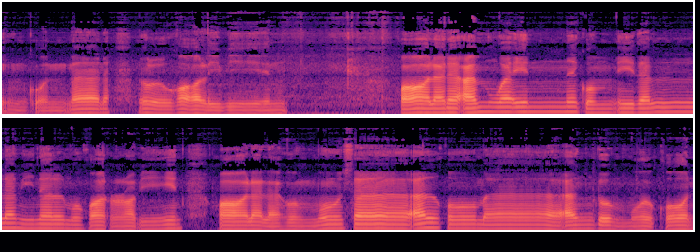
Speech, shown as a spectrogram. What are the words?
إن كنا نحن الغالبين. قال نعم وإنكم إذا لمن المقربين. قال لهم موسى ألقوا ما أنتم ملقون.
